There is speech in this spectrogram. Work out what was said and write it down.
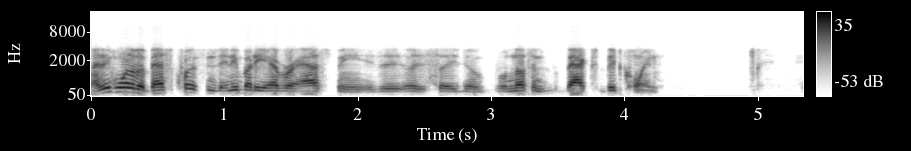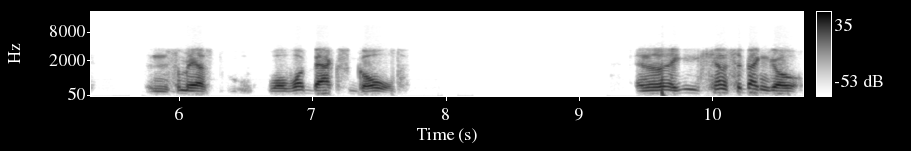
I think one of the best questions anybody ever asked me is, is you know, well, nothing backs Bitcoin, and somebody asked, well, what backs gold? And like, you kind of sit back and go,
